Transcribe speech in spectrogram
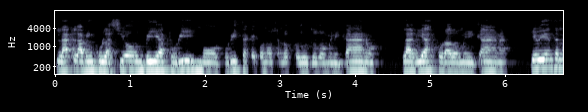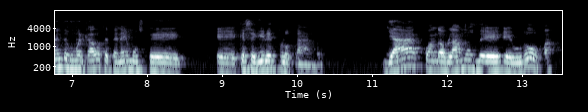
la, vinculación vía turismo, turistas que conocen los productos dominicanos, la diáspora dominicana, y evidentemente es un mercado que tenemos que, eh, seguir explotando. Ya cuando hablamos de Europa,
